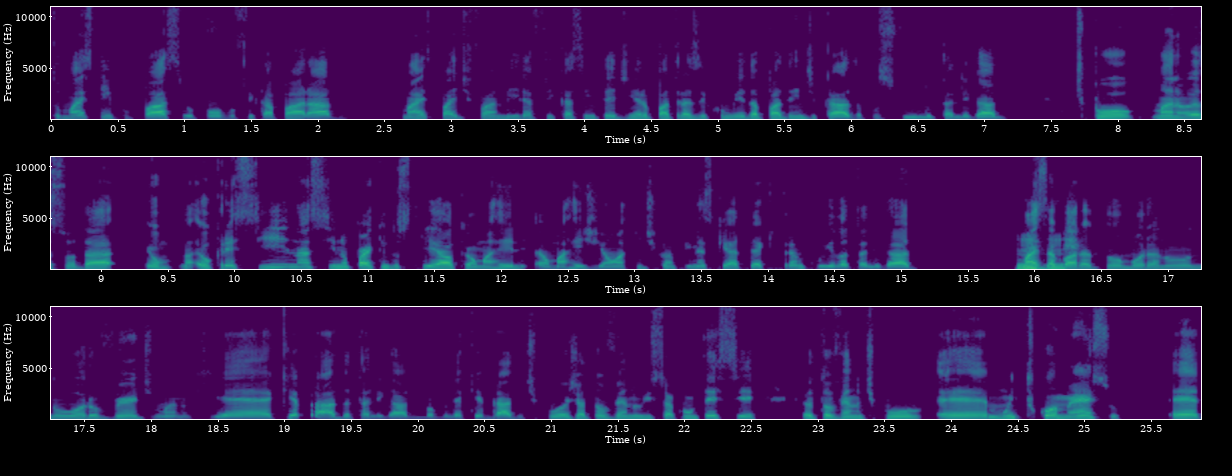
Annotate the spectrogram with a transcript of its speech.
Quanto mais tempo passa e o povo fica parado, mais pai de família fica sem ter dinheiro para trazer comida para dentro de casa pros filhos, tá ligado? Tipo, mano, eu sou da eu, eu cresci e nasci no Parque Industrial, que é uma, é uma região aqui de Campinas que é até que tranquila, tá ligado? Mas uhum. agora eu tô morando no Ouro Verde, mano, que é quebrada, tá ligado? O bagulho é quebrado. Tipo, eu já tô vendo isso acontecer. Eu tô vendo, tipo, é, muito comércio é,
